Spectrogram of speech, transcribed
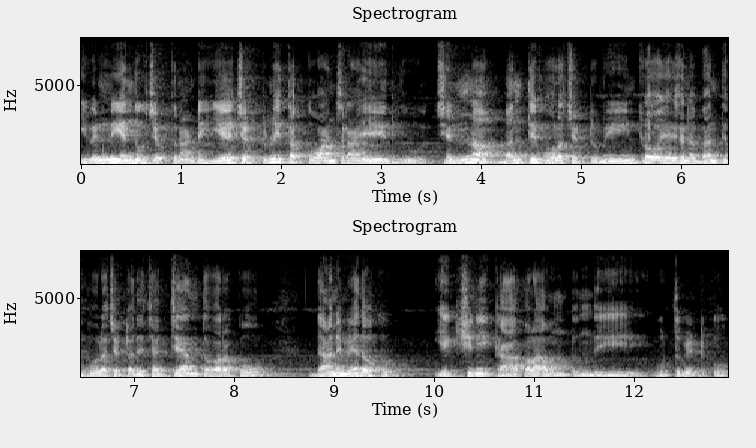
ఇవన్నీ ఎందుకు చెప్తున్నా అంటే ఏ చెట్టుని తక్కువ అంచనా వేయద్దు. చిన్న బంతిపూల చెట్టు మీ ఇంట్లో వేసిన బంతిపూల చెట్టు అది చచ్చేంత వరకు దాని మీద ఒక యక్షిని కాపలా ఉంటుంది. గుర్తుపెట్టుకో.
